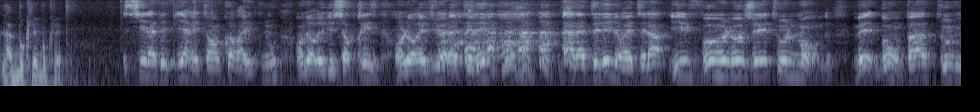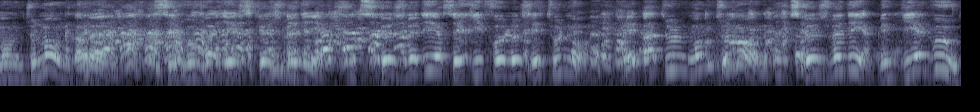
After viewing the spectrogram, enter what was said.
la boucle est bouclée. Si l'abbé Pierre était encore avec nous, on aurait eu des surprises. On l'aurait vu à la télé. À la télé, il aurait été là. Il faut loger tout le monde. Mais bon, pas tout le monde, tout le monde quand même. Si vous voyez ce que je veux dire. Ce que je veux dire, c'est qu'il faut loger tout le monde. Mais pas tout le monde, tout le monde. Ce que je veux dire. Mais qui êtes-vous?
